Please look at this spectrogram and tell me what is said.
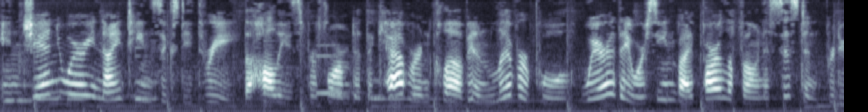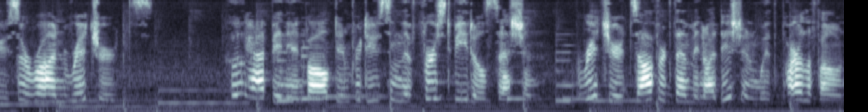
In January 1963, the Hollies performed at the Cavern Club in Liverpool, where they were seen by Parlophone assistant producer Ron Richards, who had been involved in producing the first Beatles session. Richards offered them an audition with Parlophone,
